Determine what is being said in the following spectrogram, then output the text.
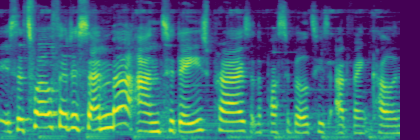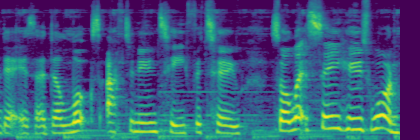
It's the 12th of December and today's prize at the PossAbilities Advent Calendar is a deluxe afternoon tea for two. So let's see who's won.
